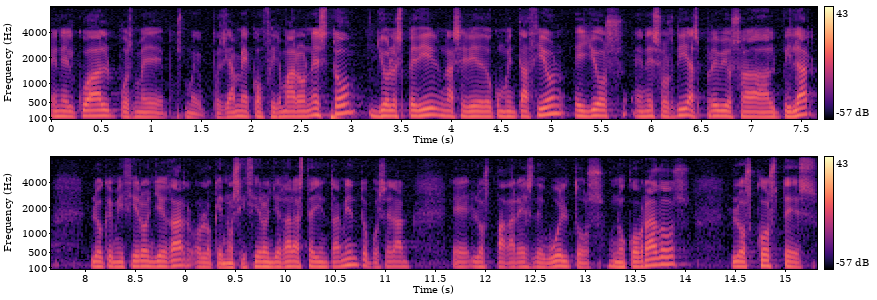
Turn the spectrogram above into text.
en el cual pues, pues, pues, ya me confirmaron esto. Yo les pedí una serie de documentación. Ellos, en esos días previos al Pilar, lo que me hicieron llegar o lo que nos hicieron llegar a este ayuntamiento pues eran eh, los pagarés devueltos no cobrados, los costes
